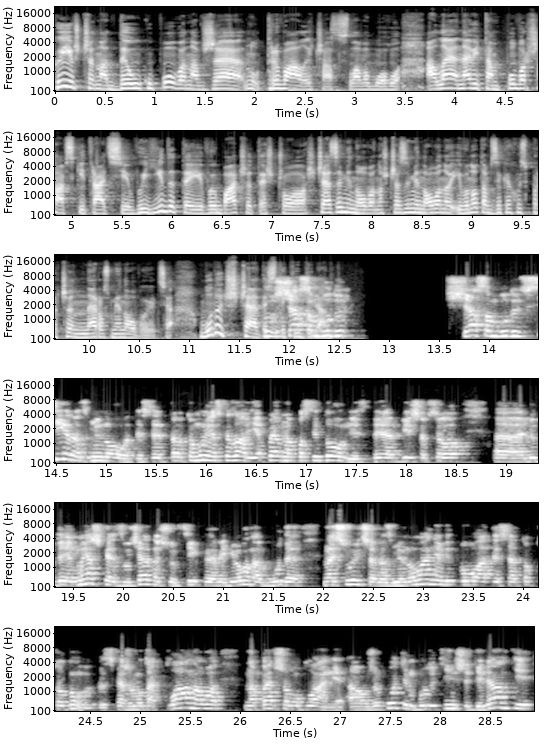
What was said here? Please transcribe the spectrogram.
Київщина деокупована вже ну тривалий час, слава Богу. Але навіть там по Варшавській трасі ви їдете і ви бачите, що ще заміновано, ще заміновано, і воно там з якихось причин не розміновується. Будуть ще десь Ну, такі часом будуть. З часом будуть всі розміновуватися, тому я сказав, є певна послідовність, де більше всього е, людей мешкає. Звичайно, що в цих регіонах буде найшвидше розмінування відбуватися, тобто, ну скажімо так, планово на першому плані. А вже потім будуть інші ділянки.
